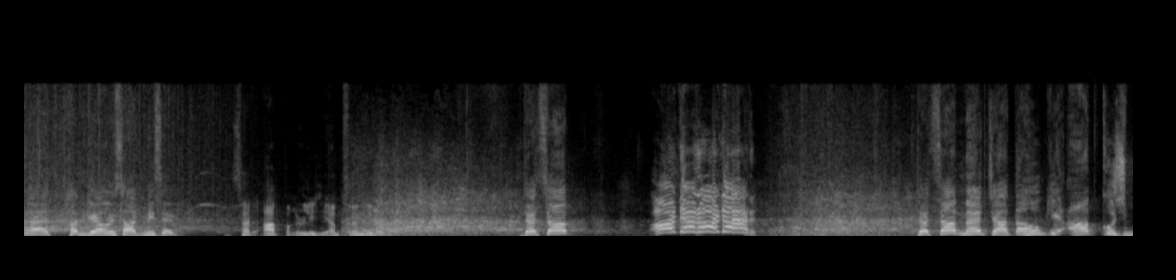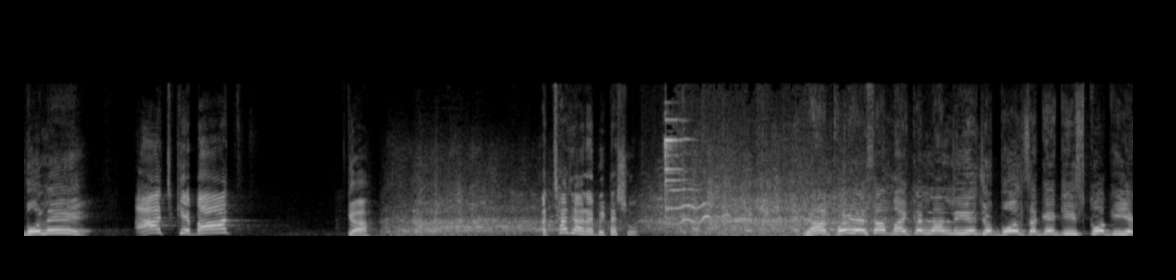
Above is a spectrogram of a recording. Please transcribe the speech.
मैं थक गया हूँ इस आदमी से। सर आप पकड़ लीजिए अब फिरंगी बोलो जज साहब। ऑर्डर ऑर्डर जज साहब मैं चाहता हूँ कि आप कुछ बोलें। आज के बाद क्या? अच्छा जा रहा है बेटा शो। यहाँ कोई ऐसा माइकल लाल नहीं है जो बोल सके कि इसको कि ये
